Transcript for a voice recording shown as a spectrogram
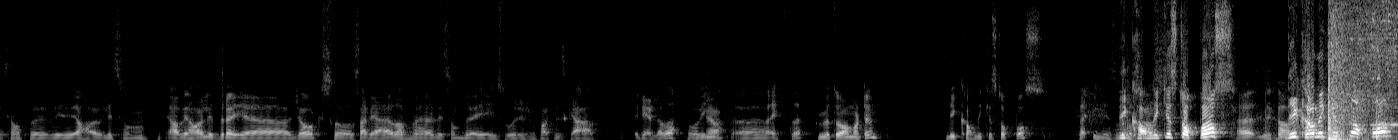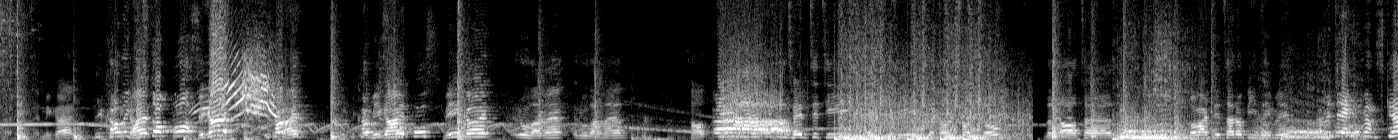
ikke sant? For vi har jo litt sånn Ja, vi har litt drøye jokes, og særlig jeg, da, med litt sånn drøye historier som faktisk er reelle, da, og Ja. øh, ekte. Men vet du hva, Martin? De kan ikke stoppe oss. Det ingen som De kan ikke stoppe oss! Kan... De kan ikke stoppe oss! Mikael! De kan ikke stoppe oss! Mikael! kan Mikael! Mikael! oss! Mikael! Ro deg ned, ro deg ned. Ta... Ah! Tell til ti. Tell til ti. Dette har vi snakket om. Dette har til... Du har vært i terapitimer. Jeg er mitt eget menneske!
